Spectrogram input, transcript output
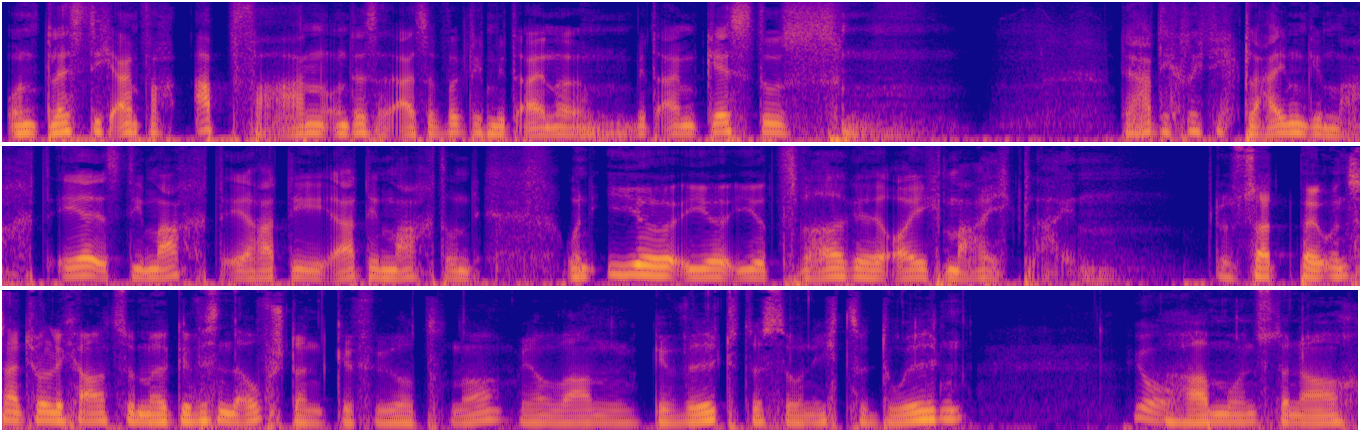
und lässt dich einfach abfahren und das also wirklich mit einer, mit einem Gestus, der hat dich richtig klein gemacht. Er ist die Macht, er hat die, er hat die Macht und, und ihr, ihr, ihr Zwerge, euch mache ich klein. Das hat bei uns natürlich auch zu einem gewissen Aufstand geführt. Ne? Wir waren gewillt, das so nicht zu dulden. Jo. Haben uns dann auch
